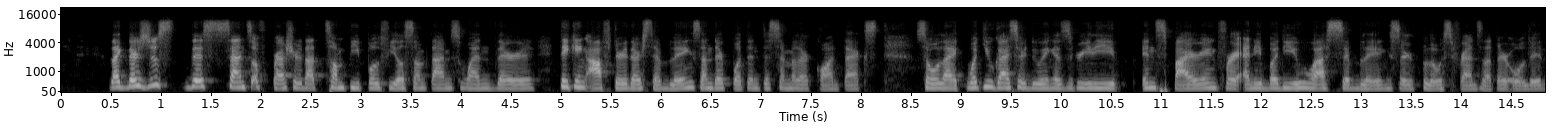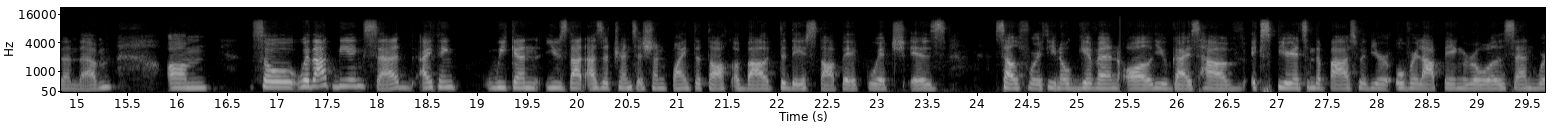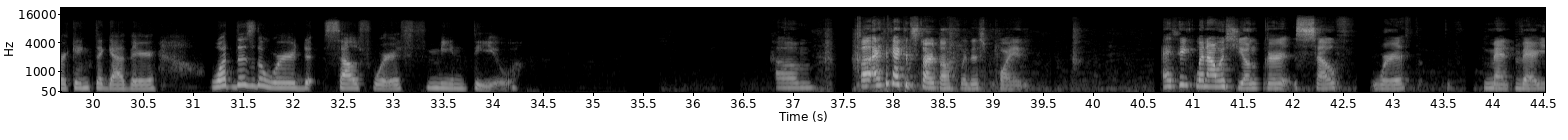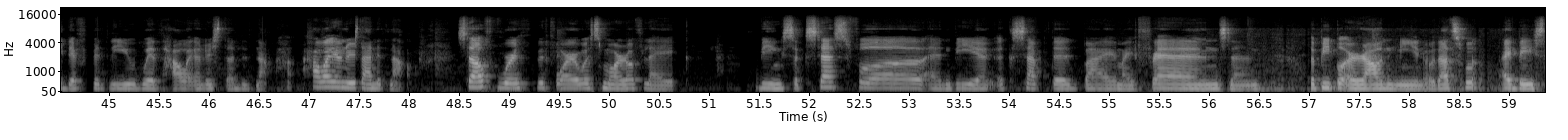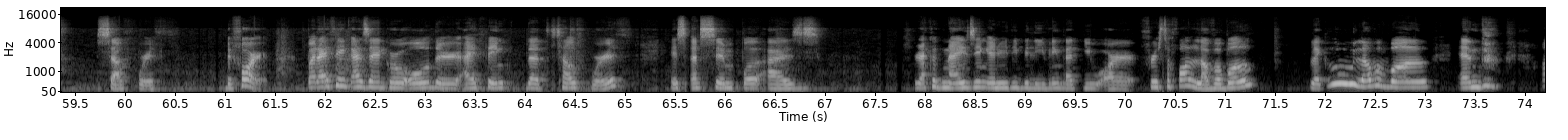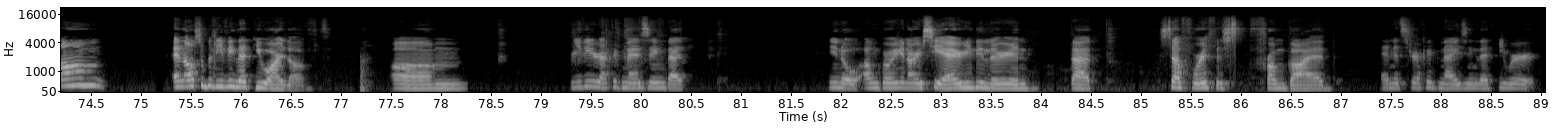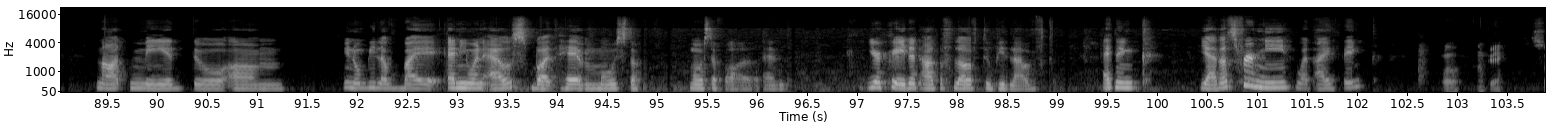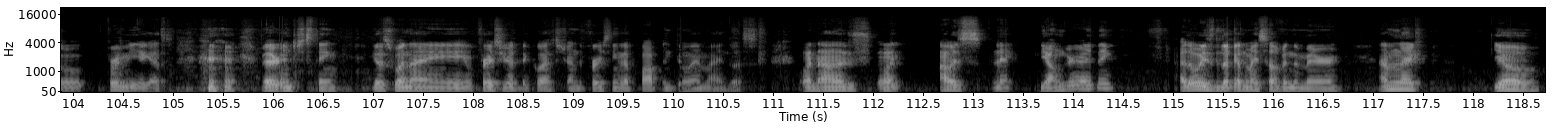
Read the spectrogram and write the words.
like there's just this sense of pressure that some people feel sometimes when they're taking after their siblings and they're put into similar context. So like what you guys are doing is really inspiring for anybody who has siblings or close friends that are older than them. Um so with that being said i think we can use that as a transition point to talk about today's topic, which is self worth. You know, given all you guys have experienced in the past with your overlapping roles and working together, what does the word self worth mean to you? Um, well, I think I could start off with this point. I think when I was younger, self worth meant very differently with how I understood it now. How I understand it now. Self worth before was more of like being successful and being accepted by my friends and the people around me. You know, that's what I based self worth before. But I think as I grow older, I think that self worth is as simple as recognizing and really believing that you are first of all lovable like ooh lovable and um and also believing that you are loved um really recognizing that you know i'm growing in rca i really learned that self-worth is from god and it's recognizing that you were not made to um you know be loved by anyone else but him most of most of all and you're created out of love to be loved. I think, yeah, that's for me what I think. Oh, okay. So for me, I guess, very interesting. Because when I first read the question, the first thing that popped into my mind was when I was when I was like younger. I think I'd always look at myself in the mirror. I'm like, yo,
